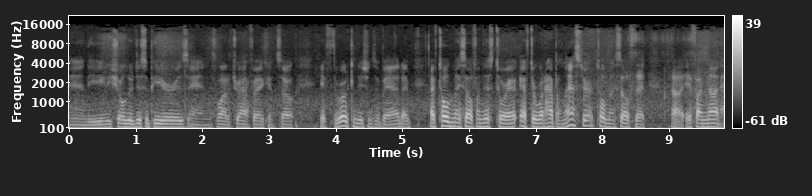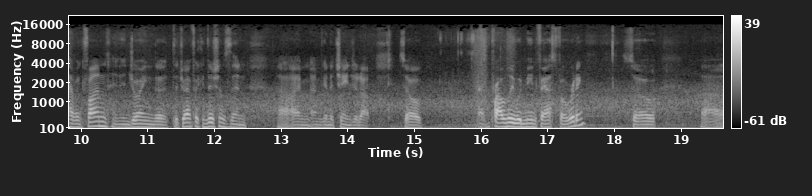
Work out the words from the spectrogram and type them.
and the, the shoulder disappears, and there's a lot of traffic, and so if the road conditions are bad, I've I've told myself on this tour after what happened last year, I told myself that uh, if I'm not having fun and enjoying the, the traffic conditions, then uh, I'm I'm going to change it up. So that probably would mean fast forwarding. So uh,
